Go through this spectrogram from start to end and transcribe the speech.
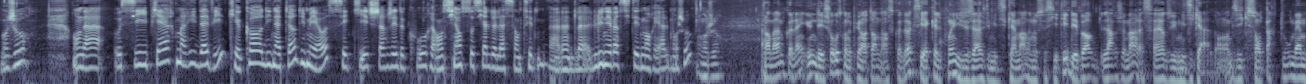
Bonjour. On a aussi Pierre-Marie David, qui est coordinateur du MEOS et qui est chargé de cours en sciences sociales de la santé à l'Université de Montréal. Bonjour. Bonjour. Alors, Madame Collin, une des choses qu'on a pu entendre dans ce colloque, c'est à quel point les usages du médicament dans nos sociétés débordent largement la sphère du médical. On dit qu'ils sont partout, même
